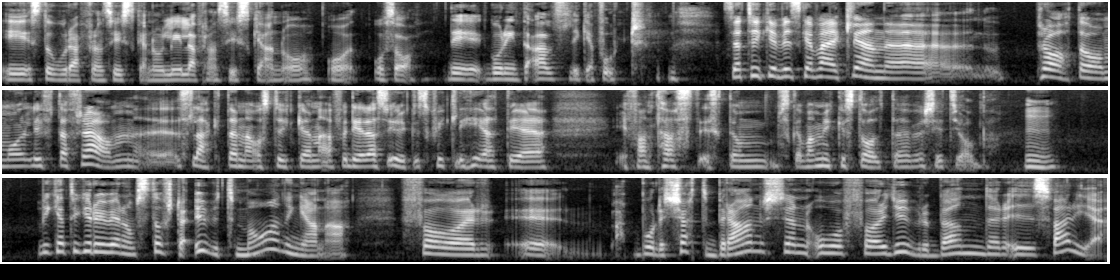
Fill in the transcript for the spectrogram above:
i stora fransyskan och lilla fransyskan och, och, och så. Det går inte alls lika fort. Så jag tycker vi ska verkligen eh, prata om och lyfta fram eh, slaktarna och styckarna för deras yrkesskicklighet är, är fantastisk. De ska vara mycket stolta över sitt jobb. Mm. Vilka tycker du är de största utmaningarna för eh, både köttbranschen och för djurbönder i Sverige?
